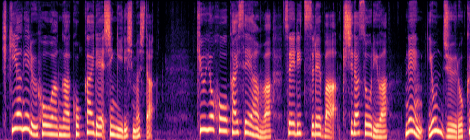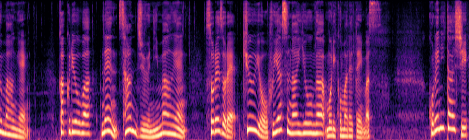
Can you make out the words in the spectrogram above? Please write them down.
引き上げる法案が国会で審議入りしました。給与法改正案は成立すれば岸田総理は年46万円、閣僚は年32万円、それぞれ給与を増やす内容が盛り込まれています。これに対し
